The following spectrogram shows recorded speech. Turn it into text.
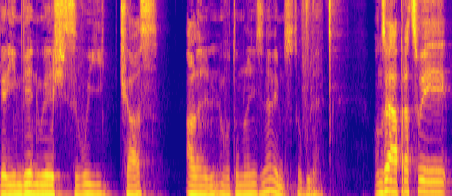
kterým věnuješ svůj čas, ale o tomhle nic nevím, co to bude. Honzo, já pracuji,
